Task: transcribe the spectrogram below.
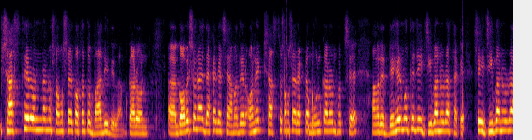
স্বাস্থ্যের অন্যান্য সমস্যার কথা তো বাদই দিলাম। কারণ গবেষণায় দেখা গেছে আমাদের অনেক স্বাস্থ্য সমস্যার একটা মূল কারণ হচ্ছে আমাদের দেহের মধ্যে যে জীবাণুরা থাকে, সেই জীবাণুরা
